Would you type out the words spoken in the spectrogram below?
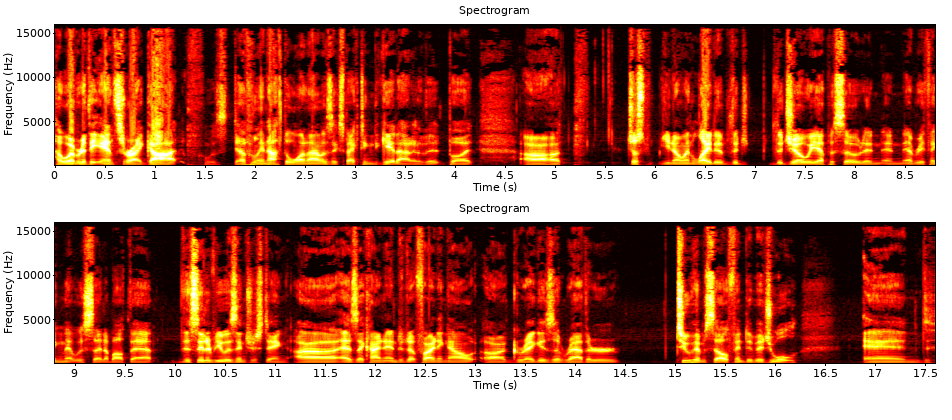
However, the answer I got was definitely not the one I was expecting to get out of it. But uh, just you know, in light of the the Joey episode and, and everything that was said about that, this interview was interesting. Uh, as I kind of ended up finding out, uh, Greg is a rather to himself individual, and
